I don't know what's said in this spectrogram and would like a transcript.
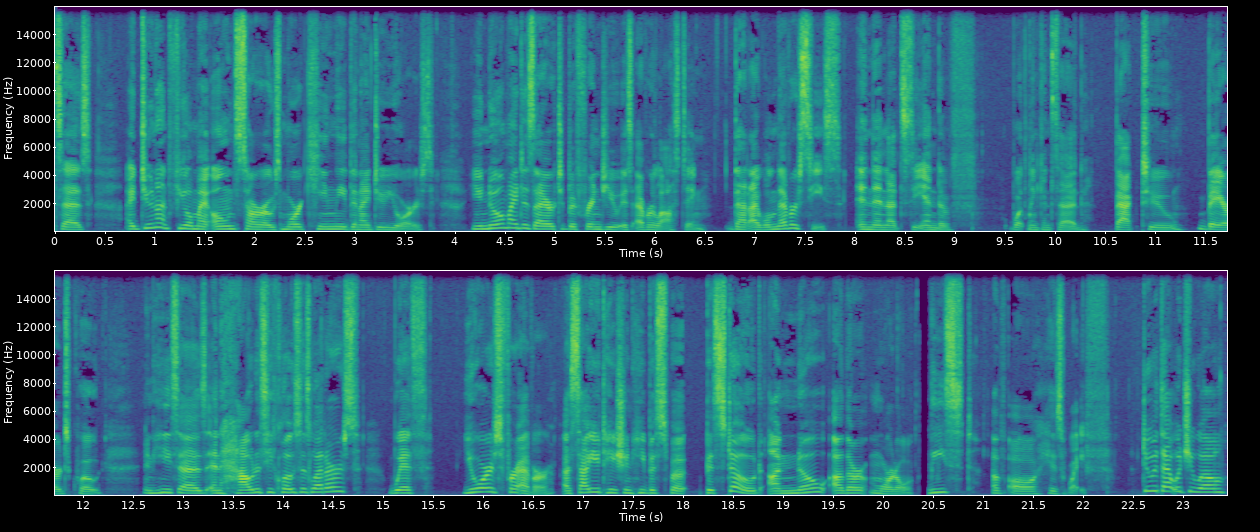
says, I do not feel my own sorrows more keenly than I do yours. You know my desire to befriend you is everlasting, that I will never cease. And then that's the end of what Lincoln said, back to Bayard's quote. And he says, And how does he close his letters? With, Yours forever, a salutation he bespo- bestowed on no other mortal, least of all his wife. Do with that what you will.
